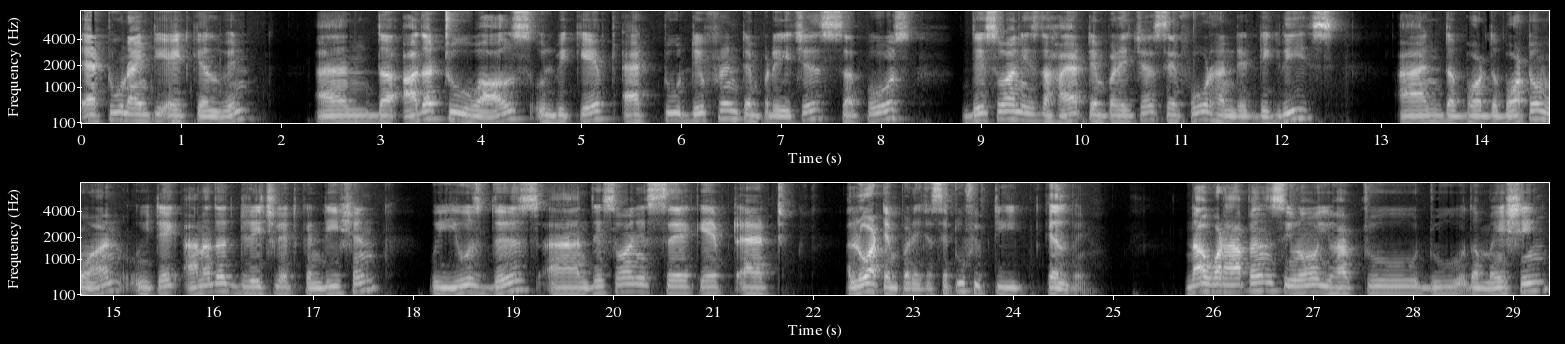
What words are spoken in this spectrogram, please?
at 298 Kelvin. And the other two walls will be kept at two different temperatures. Suppose this one is the higher temperature say 400 degrees. And the, the bottom one we take another Dirichlet condition. We use this and this one is say kept at a lower temperature say 250 Kelvin. Now what happens you know you have to do the meshing.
